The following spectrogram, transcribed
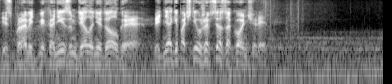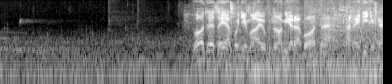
Исправить механизм – дело недолгое. Бедняги почти уже все закончили. Вот это я понимаю, гномья работа. Отойдите-ка.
